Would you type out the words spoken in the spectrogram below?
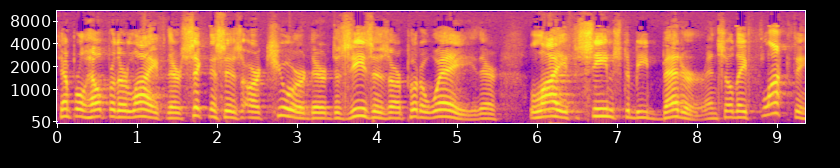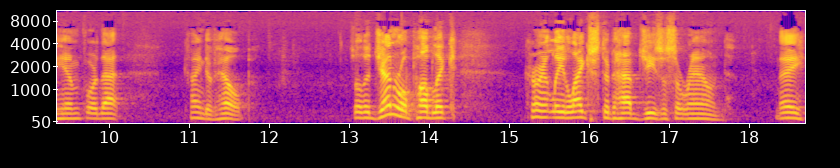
Temporal help for their life. Their sicknesses are cured, their diseases are put away, their life seems to be better, and so they flock to him for that kind of help. So the general public currently likes to have Jesus around. They,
